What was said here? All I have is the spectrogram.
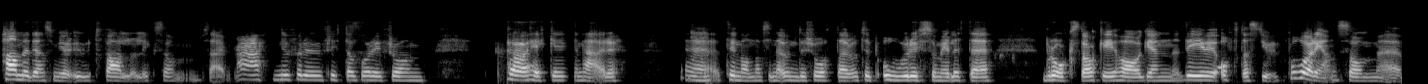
han är den som gör utfall och liksom så här, "Ah, nu får du flytta på dig från höhäcken här. Eh, Mm. till någon av sina undersåtar och typ Orys som är lite bråkstake i hagen. Det är oftast euforien som, eh,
